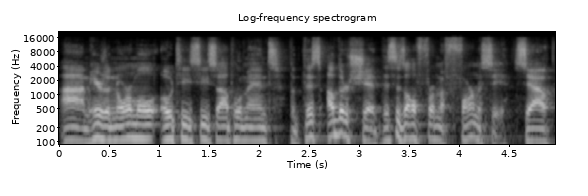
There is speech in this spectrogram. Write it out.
Um, here's a normal OTC supplement, but this other shit, this is all from a pharmacy. So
